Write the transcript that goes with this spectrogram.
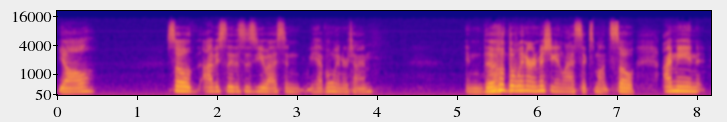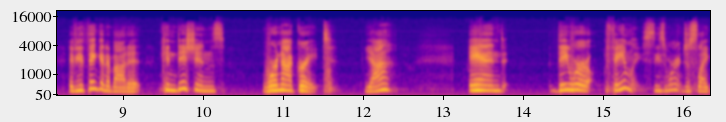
y'all. So obviously this is U.S. and we have a winter time. And the the winter in Michigan lasts six months. So I mean, if you're thinking about it, conditions were not great. Yeah, and they were families. These weren't just like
